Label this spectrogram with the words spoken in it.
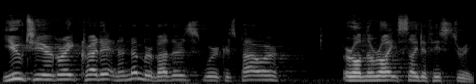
You, to your great credit, and a number of others, Workers' Power, are on the right side of history.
